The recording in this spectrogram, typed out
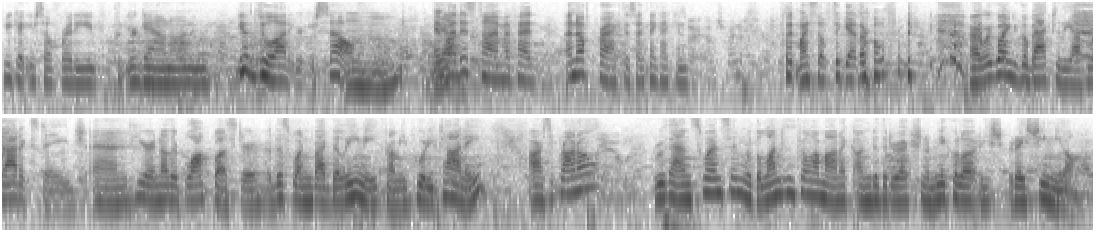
you get yourself ready, you put your gown on, and you have to do a lot of it yourself. Mm-hmm. And Yeah. by this time, I've had enough practice. I think I can put myself together, hopefully. All right, we're going to go back to the operatic stage and hear another blockbuster, this one by Bellini from I Puritani. Our soprano, Ruth Ann Swenson, with the London Philharmonic under the direction of Nicola Rescigno.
